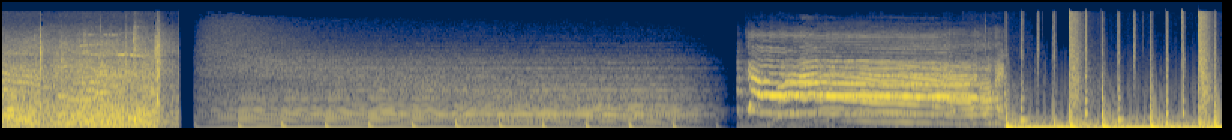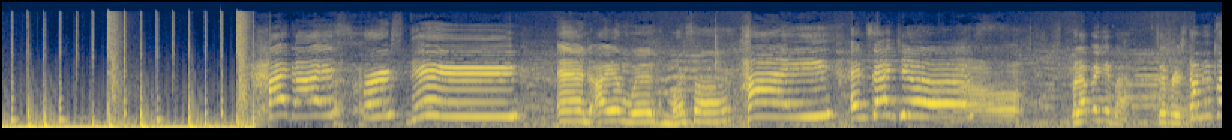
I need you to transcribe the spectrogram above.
And I am with Martha. Hi! And Sanchez! Now, Wala pa yung iba. So first Kami pa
